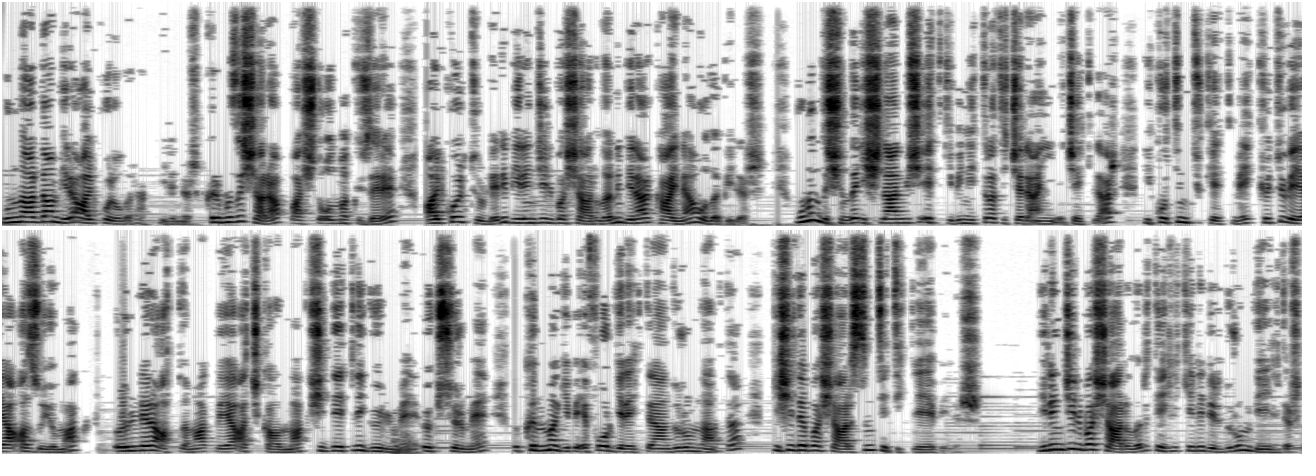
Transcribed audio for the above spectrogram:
Bunlardan biri alkol olarak bilinir. Kırmızı şarap başta olmak üzere alkol türleri birincil baş ağrılarının birer kaynağı olabilir. Bunun dışında işlenmiş et gibi nitrat içeren yiyecekler, nikotin tüketmek, kötü veya az uyumak, önlere atlamak veya aç kalmak, şiddetli gülme, öksürme, ıkınma gibi efor gerektiren durumlarda kişide baş ağrısını tetikleyebilir. Birincil baş ağrıları tehlikeli bir durum değildir.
